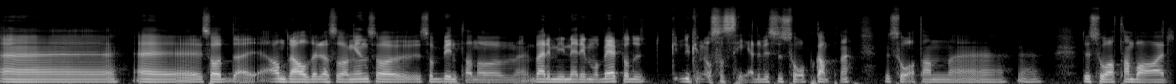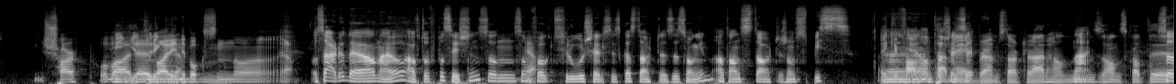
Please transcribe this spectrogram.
Eh, eh, så andre halvdel av sesongen så, så begynte han å være mye mer involvert, og du, du kunne også se det hvis du så på kampene. Du så at han, eh, du så at han var sharp og var, var inne i boksen. Og, ja. Og så er det jo det, han er jo out of position, sånn som folk tror Chelsea skal starte sesongen. At han starter som spiss. Ikke eh, faen om for Tammy. Abraham starter der. Han, han skal til Så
